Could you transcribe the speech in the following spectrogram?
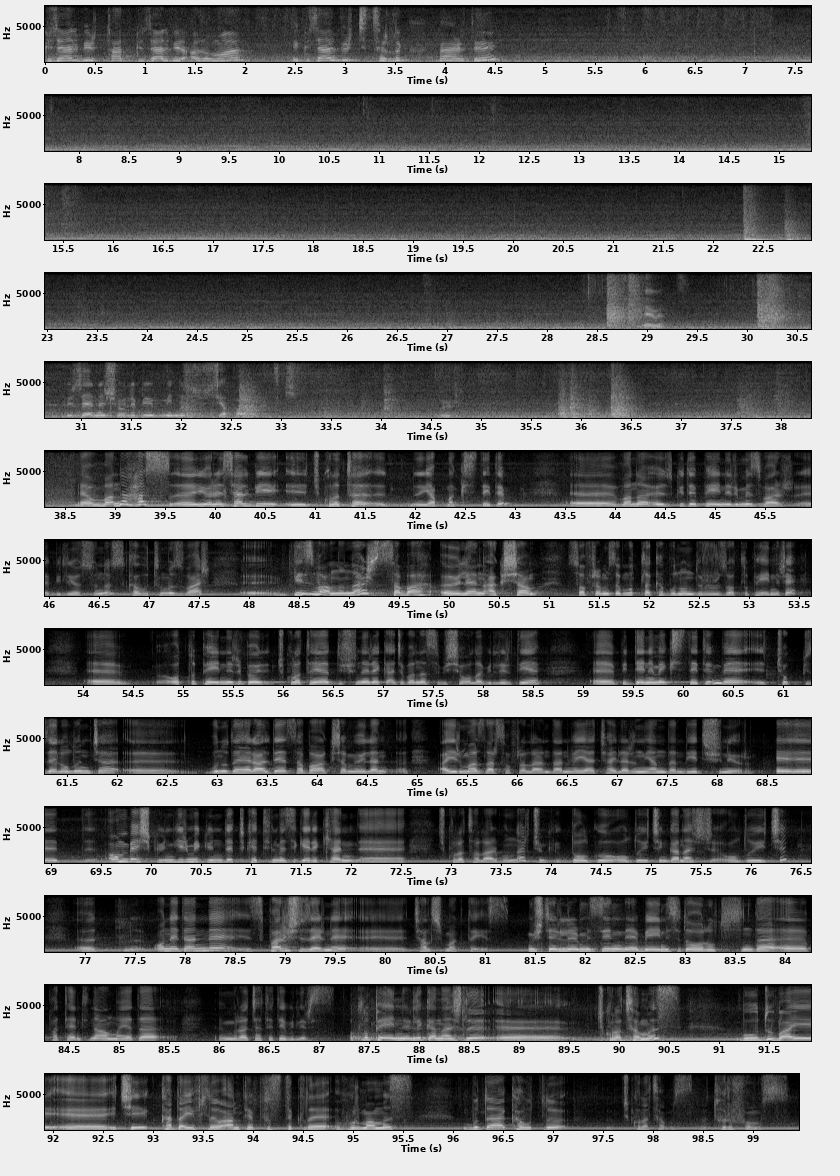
Güzel bir tat, güzel bir aroma ve güzel bir çıtırlık verdi. Evet. Üzerine şöyle bir mini süs yapalım dedik. Buyurun. Ya bana has e, yöresel bir e, çikolata e, yapmak istedim. Van'a özgü de peynirimiz var biliyorsunuz, kavutumuz var. Biz Vanlılar sabah, öğlen, akşam soframıza mutlaka bulundururuz otlu peyniri. Otlu peyniri böyle çikolataya düşünerek acaba nasıl bir şey olabilir diye bir denemek istedim ve çok güzel olunca e, bunu da herhalde sabah akşam öğlen e, ayırmazlar sofralarından veya çayların yanından diye düşünüyorum. E, 15 gün 20 günde tüketilmesi gereken e, çikolatalar bunlar çünkü dolgu olduğu için ganaj olduğu için e, o nedenle sipariş üzerine e, çalışmaktayız. Müşterilerimizin e, beğenisi doğrultusunda e, patentini almaya da e, müracaat edebiliriz. Otlu peynirli ganajlı e, çikolatamız. Bu Dubai e, içi kadayıflı, antep fıstıklı hurmamız. Bu da kavutlu çikolatamız, turufumuz.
